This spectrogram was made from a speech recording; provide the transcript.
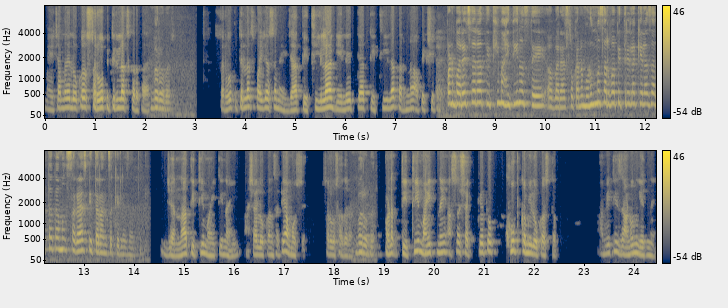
मग ह्याच्यामध्ये लोक सर्व पित्रीलाच करतात. बरोबर. सर्व पित्रीलाच पाहिजे असं नाही. ज्या तिथीला गेले त्या तिथीला करणं अपेक्षित आहे. पण बरेच वेळा तिथी माहिती नसते. बऱ्याच लोकांना. म्हणून मग सर्व पित्रीला केलं जातं का मग सगळ्याच पितरांचं केलं जातं? ज्यांना तिथी माहिती नाही अशा लोकांसाठी अमावस्या आहे, सर्वसाधारण. बरोबर. पण तिथी माहीत नाही असं शक्यतो खूप कमी लोक असतात. आम्ही ती जाणून घेत नाही.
